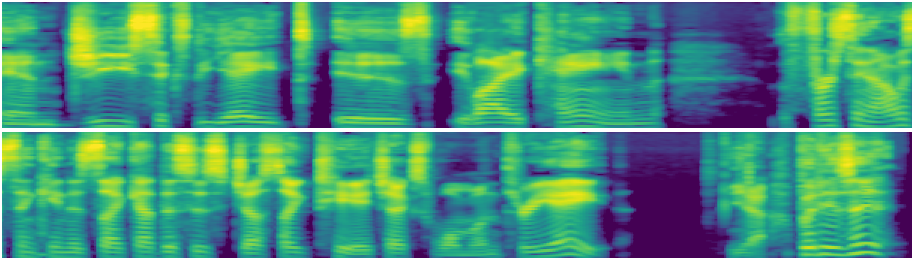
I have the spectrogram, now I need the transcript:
and G68 is Elia Kane, the first thing I was thinking is like, God, this is just like THX 1138. Yeah. But is it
